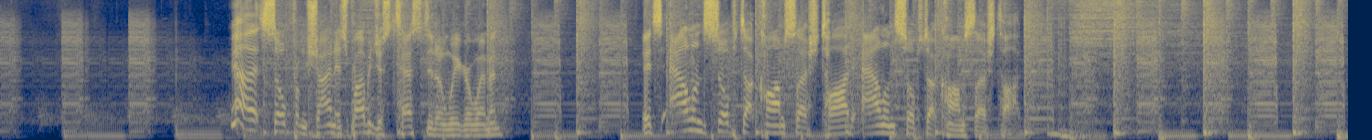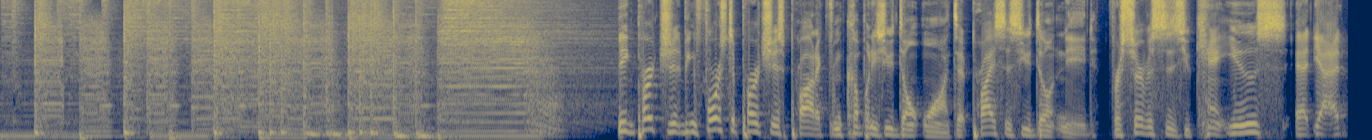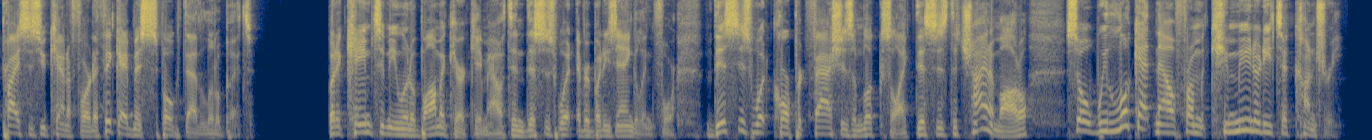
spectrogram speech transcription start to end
yeah, that soap from China. It's probably just tested on Uyghur women. It's alanssoaps.com slash Todd, alanssoaps.com slash Todd. Being, being forced to purchase product from companies you don't want at prices you don't need for services you can't use at yeah at prices you can't afford. I think I misspoke that a little bit. But it came to me when Obamacare came out, and this is what everybody's angling for. This is what corporate fascism looks like. This is the China model. So we look at now from community to country.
